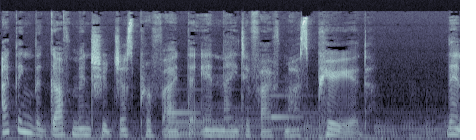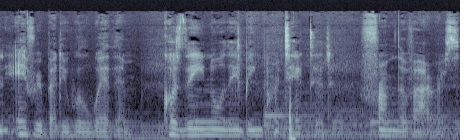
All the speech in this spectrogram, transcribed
I think the government should just provide the N95 mask, period. Then everybody will wear them because they know they're being protected from the virus.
